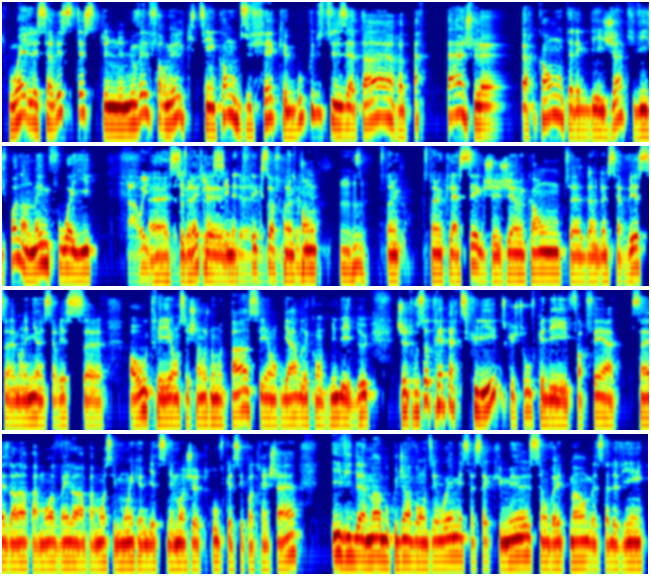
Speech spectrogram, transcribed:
Oui, le service teste une nouvelle formule qui tient compte du fait que beaucoup d'utilisateurs partagent leur compte avec des gens qui vivent pas dans le même foyer. Ah oui. Euh, c'est vrai que Netflix offre un compte. Mhm. C'est un c'est un classique. J'ai un compte euh, d'un service, euh, mon ami a un service euh, autre et on s'échange nos mots de passe et on regarde le contenu des deux. Je trouve ça très particulier parce que je trouve que des forfaits à 16 dollars par mois, 20 dollars par mois, c'est moins qu'un billet de cinéma. Je trouve que c'est pas très cher. Évidemment, beaucoup de gens vont dire oui, mais ça s'accumule. Si on veut être membre, ça devient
